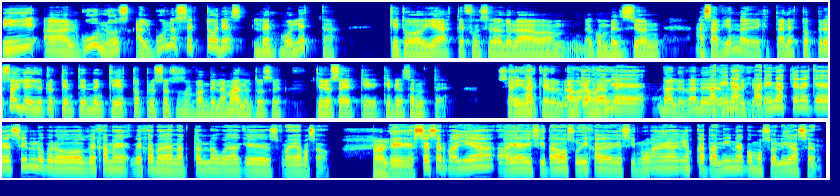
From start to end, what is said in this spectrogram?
y a algunos, algunos sectores les molesta que todavía esté funcionando la, la convención a sabiendas de que están estos presos y hay otros que entienden que estos procesos van de la mano. Entonces, quiero saber qué, qué piensan ustedes. Sí, que, que dale, dale. Marinas tiene que decirlo, pero déjame, déjame adelantar la weá que se me haya pasado. Ah, eh, César Mallea había visitado a su hija de 19 años, Catalina, como solía hacer.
